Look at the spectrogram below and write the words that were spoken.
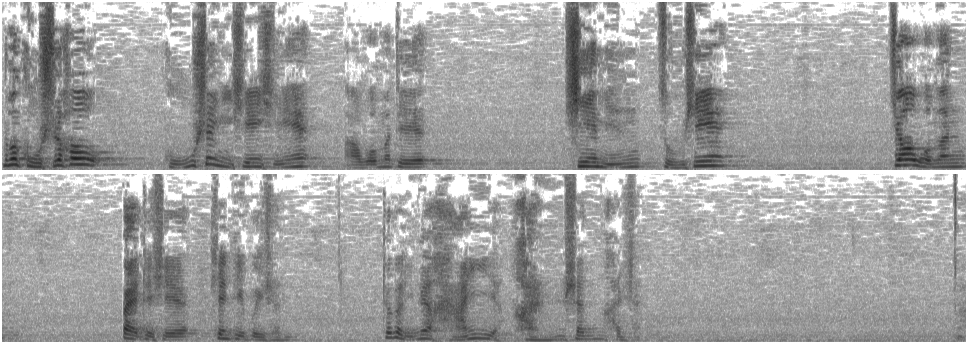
那么古时候古圣先贤啊，我们的。先民祖先教我们拜这些天地鬼神，这个里面含义很深很深。啊，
